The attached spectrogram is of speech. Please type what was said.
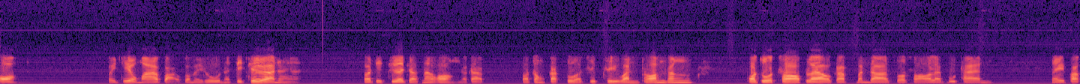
ห้อง ไปเที่ยวมาเปล่าก็ไม่รู้นะติดเชื้อนะก็ติดเชื้อจากหน้าห้องนะครับ ก็ต้องกักตัว14วัน พร้อมทั้ง พอตรวจสอบแล้วกับบรรดาสสและผู้แทน ในพรรค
